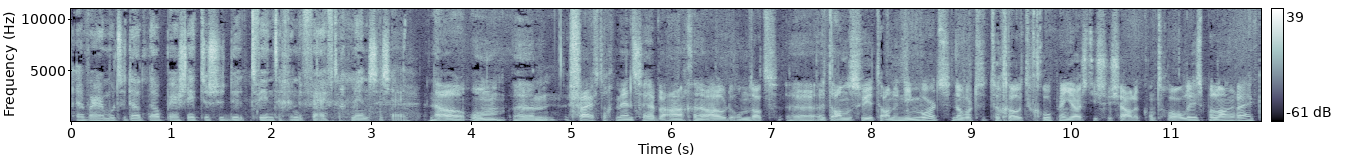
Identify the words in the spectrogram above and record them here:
En waar moeten dat nou per se tussen de 20 en de 50 mensen zijn? Nou, om um, 50 mensen hebben aangehouden omdat uh, het anders weer te anoniem wordt. Dan wordt het een grote groep en juist die sociale controle is belangrijk.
